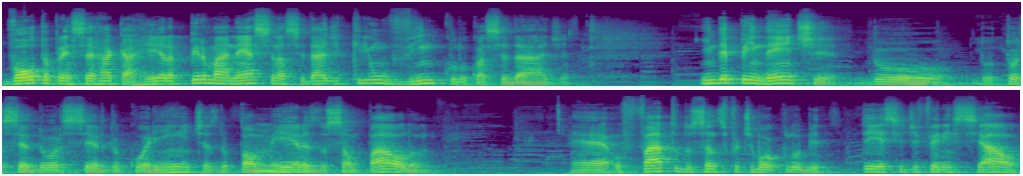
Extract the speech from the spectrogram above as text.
volta para encerrar a carreira, permanece na cidade, cria um vínculo com a cidade. Independente do, do torcedor ser do Corinthians, do Palmeiras, uhum. do São Paulo, é, o fato do Santos Futebol Clube ter esse diferencial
